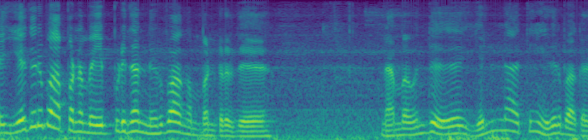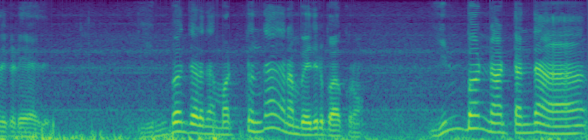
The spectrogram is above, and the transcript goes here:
எதிர்பார்ப்பை நம்ம எப்படி தான் நிர்வாகம் பண்ணுறது நம்ம வந்து எல்லாத்தையும் எதிர்பார்க்கறது கிடையாது. இன்பம் தரதை மட்டும்தான் நம்ம எதிர்பார்க்குறோம். இன்பம் நாட்டம்தான்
